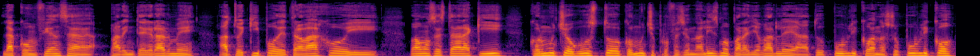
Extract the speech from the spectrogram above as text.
la confianza para integrarme a tu equipo de trabajo y vamos a estar aquí con mucho gusto, con mucho profesionalismo para llevarle a tu público, a nuestro público,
